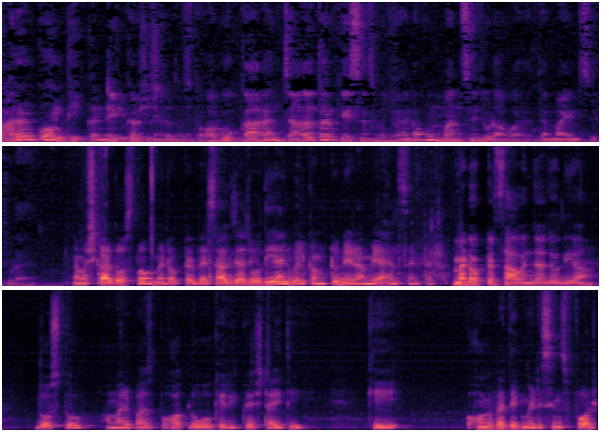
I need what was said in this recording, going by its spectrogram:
कारण को हम ठीक करने की ठीक कोशिश हैं करते हैं। दोस्तों और वो कारण ज़्यादातर केसेस में जो है ना वो मन से जुड़ा हुआ रहता है माइंड से जुड़ा है। नमस्कार दोस्तों मैं doctor Baisakh Jajodia and welcome to Niramaya health centre मैं डॉक्टर सावन जाजोदिया। दोस्तों हमारे पास बहुत लोगों की रिक्वेस्ट आई थी कि होम्योपैथिक मेडिसिन फॉर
